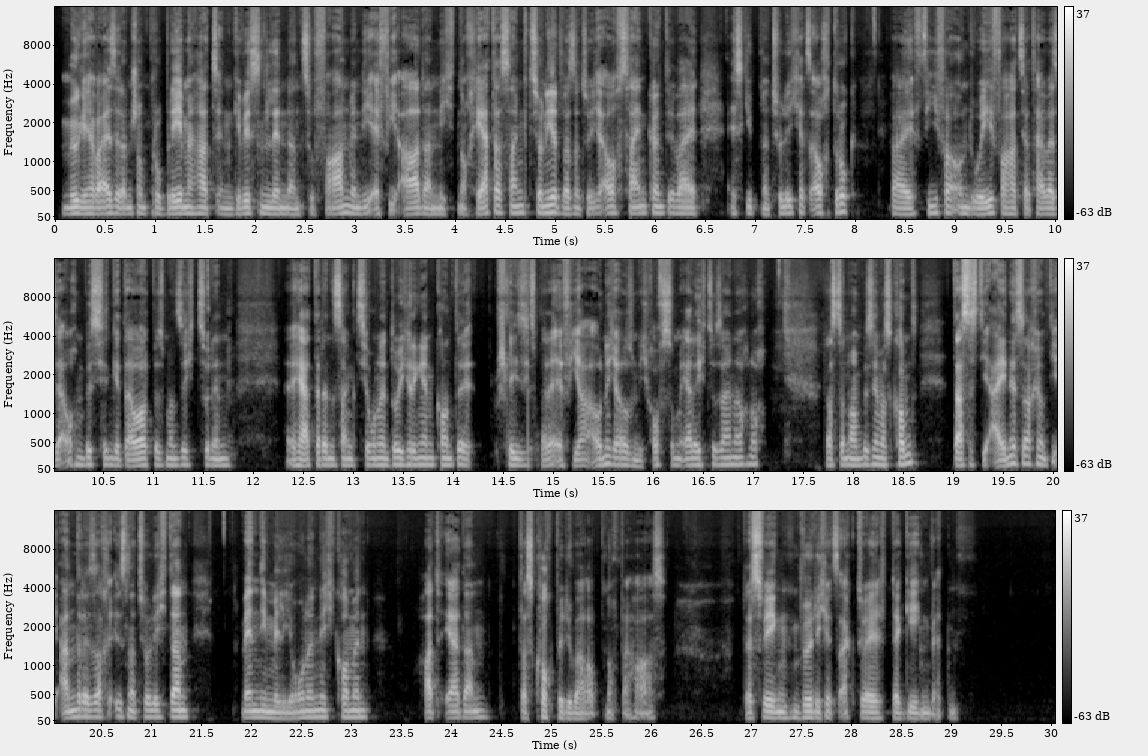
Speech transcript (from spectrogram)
möglicherweise dann schon Probleme hat, in gewissen Ländern zu fahren, wenn die FIA dann nicht noch härter sanktioniert, was natürlich auch sein könnte, weil es gibt natürlich jetzt auch Druck. Bei FIFA und UEFA hat es ja teilweise auch ein bisschen gedauert, bis man sich zu den äh, härteren Sanktionen durchringen konnte. Schließe ich jetzt bei der FIA auch nicht aus und ich hoffe es, um ehrlich zu sein, auch noch, dass da noch ein bisschen was kommt. Das ist die eine Sache und die andere Sache ist natürlich dann, wenn die Millionen nicht kommen, hat er dann das Cockpit überhaupt noch bei Haas. Deswegen würde ich jetzt aktuell dagegen wetten.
